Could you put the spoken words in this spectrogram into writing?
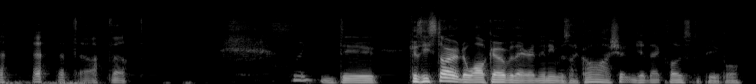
That's how I felt. Like, dude. Because he started to walk over there and then he was like, oh, I shouldn't get that close to people.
